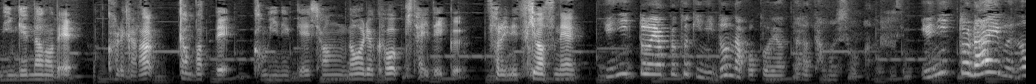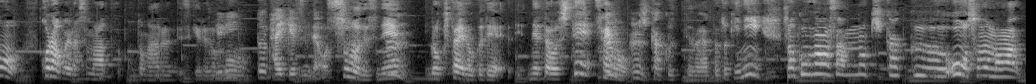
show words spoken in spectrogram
人間なのでこれから頑張ってコミュニケーション能力を鍛えていく。それにつきますね。ユニットをやった時にどんなことをやったら楽しそうかな。ユニットライブのコラボやらせてもらったことがあるんですけれども。ユニット対決みたいなそうですね、うん、6対6でネタをして最後企画っていうのをやった時に向川さんの企画をそのまま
